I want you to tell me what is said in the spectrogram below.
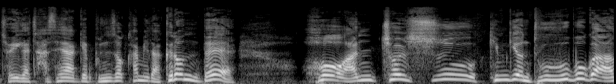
저희가 자세하게 분석합니다. 그런데 허 안철수 김기현 두 후보가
